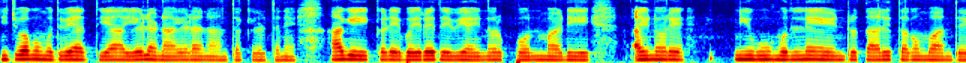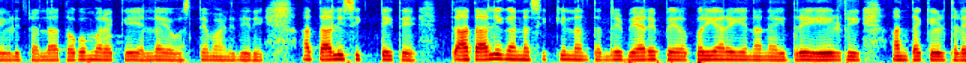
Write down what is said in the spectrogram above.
ನಿಜವಾಗೂ ಮದುವೆ ಆಗ್ತೀಯಾ? ಹೇಳಣ್ಣ ಹೇಳೋಣ ಅಂತ ಕೇಳ್ತಾನೆ. ಹಾಗೆ ಈ ಕಡೆ ಭೈರದೇವಿ ಐನೋರ್ಗೆ ಫೋನ್ ಮಾಡಿ, ಐನೋರೇ ನೀವು ಮೊದಲನೇ ಹೆಂಡ್ರು ತಾಳಿ ತಗೊಂಬ ಅಂತ ಹೇಳಿದ್ರಲ್ಲ, ತಗೊಂಬರೋಕ್ಕೆ ಎಲ್ಲ ವ್ಯವಸ್ಥೆ ಮಾಡಿದ್ದೀರಿ. ಆ ತಾಳಿ ಸಿಕ್ತೈತೆ ಆ ತಾಲಿಗನ್ನ ಸಿಕ್ಕಿಲ್ಲ ಅಂತಂದರೆ ಬೇರೆ ಪರಿಹಾರ ಏನಾನ ಇದ್ದರೆ ಹೇಳ್ರಿ ಅಂತ ಕೇಳ್ತಾಳೆ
